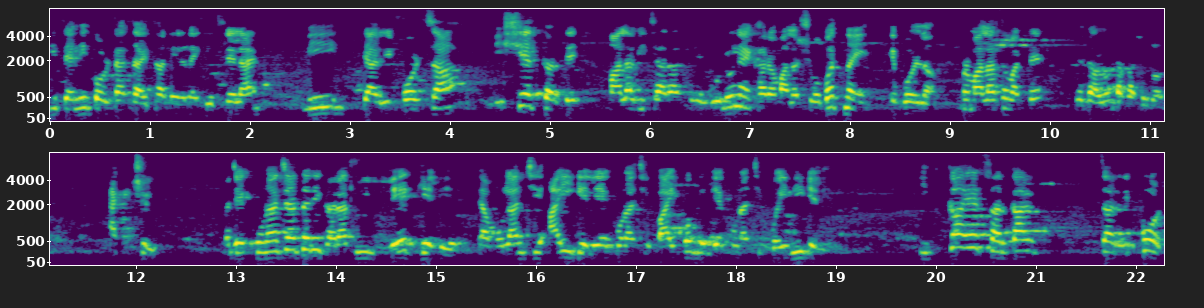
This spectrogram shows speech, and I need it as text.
की त्यांनी कोर्टात जायचा निर्णय घेतलेला आहे. मी त्या रिपोर्टचा निषेध करते. मला विचारात हे बोलू नये खरं मला शोभत नाही हे बोलणं पण मला असं वाटतंय ते जाळून टाका तुझं ऍक्च्युली म्हणजे कुणाच्या तरी घरातली लेख गेलीये त्या मुलांची आई गेलीये कुणाची बायको गेलीये कुणाची वहिनी गेली इतका हे सरकारचा रिपोर्ट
